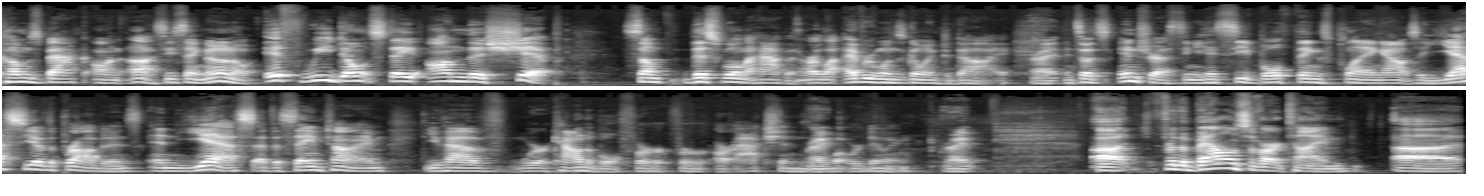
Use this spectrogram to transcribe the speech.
comes back on us. He's saying, no, no, no. If we don't stay on this ship, some this will not happen. Our everyone's going to die. Right. And so it's interesting. You see both things playing out. So yes, you have the providence, and yes, at the same time, you have we're accountable for for our actions Right. and what we're doing. Right. Uh, for the balance of our time, uh,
